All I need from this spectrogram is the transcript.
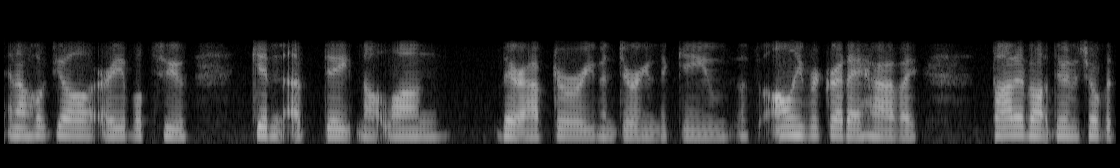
and I hope y'all are able to get an update not long thereafter or even during the game. That's the only regret I have. I thought about doing the show, but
